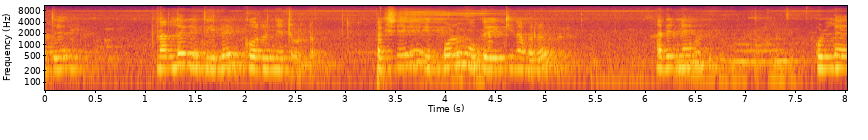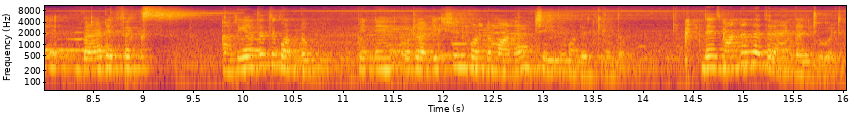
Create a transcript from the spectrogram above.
അത് നല്ല രീതിയിൽ കുറഞ്ഞിട്ടുണ്ട്. പക്ഷേ ഇപ്പോഴും ഉപയോഗിക്കുന്നവർ അതിന് ഉള്ള ബാഡ് എഫക്ട്സ് അറിയാത്തത് കൊണ്ടും പിന്നെ ഒരു അഡിക്ഷൻ കൊണ്ടുമാണ് ചെയ്തുകൊണ്ടിരിക്കുന്നത് there is one another angle to it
